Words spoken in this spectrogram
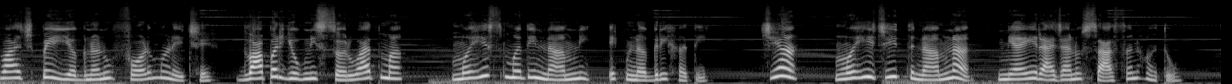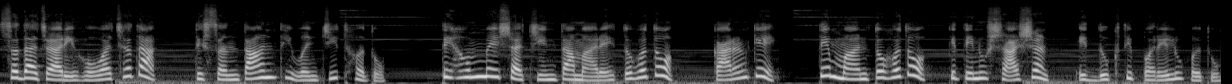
વાજપેયી યજ્ઞનું ફળ મળે છે. દ્વાપર યુગની શરૂઆતમાં મહિષ્મતી નામની એક નગરી હતી, જ્યાં મહિજીત નામના ન્યાયી રાજાનું શાસન હતું. સદાચારી હોવા છતાં તે સંતાનથી વંચિત હતો. તે હંમેશા ચિંતામાં રહેતો હતો, કારણ કે તે માનતો હતો કે તેનું શાસન એ દુઃખથી ભરેલું હતું.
